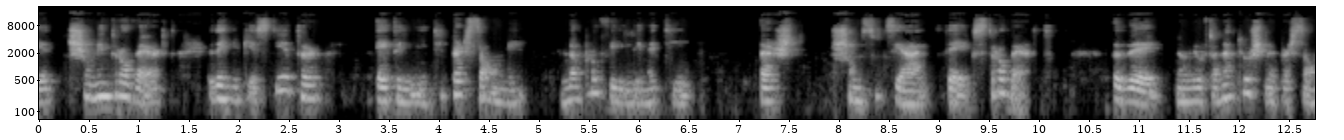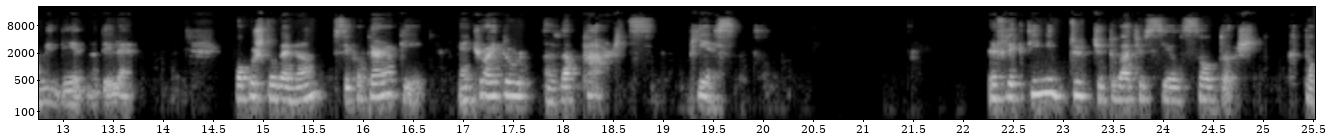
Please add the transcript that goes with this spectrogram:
jetë shumë introvert dhe një pjesë tjetër e të njëjtit person në profilin e tij është shumë social dhe ekstrovert dhe në mënyrë të natyrshme personi ndihet në dilemë. Po kështu dhe në psikoterapi, janë quajtur the parts, pjesët. Reflektimi i dytë që dua t'ju sjell sot është këto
